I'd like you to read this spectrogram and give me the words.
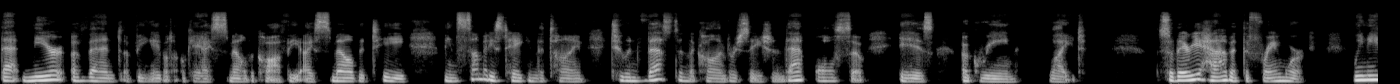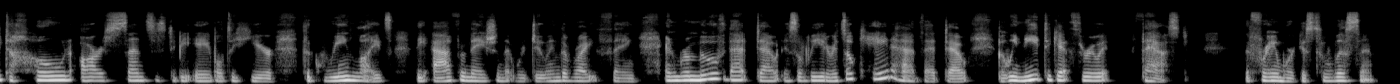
That mere event of being able to, okay, I smell the coffee, I smell the tea, means somebody's taking the time to invest in the conversation. That also is a green light. So there you have it, the framework. We need to hone our senses to be able to hear the green lights, the affirmation that we're doing the right thing, and remove that doubt as a leader. It's okay to have that doubt, but we need to get through it fast. The framework is to listen,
